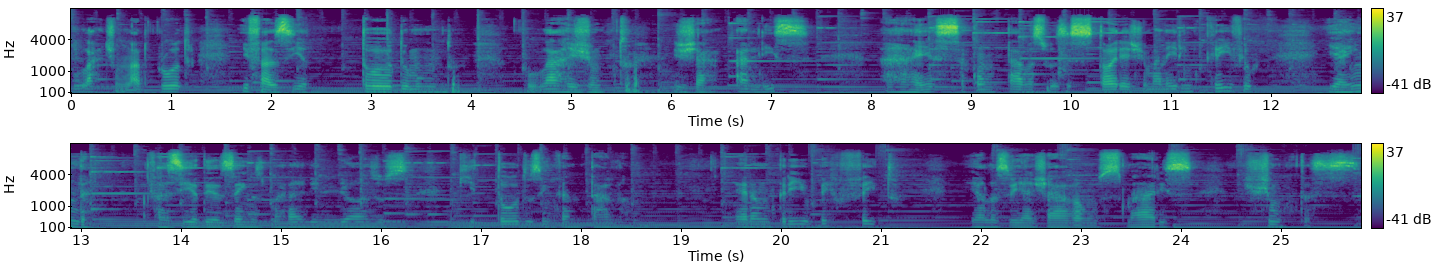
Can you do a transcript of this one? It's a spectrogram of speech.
pular de um lado para o outro e fazia todo mundo pular junto. Já a Liz, ah, essa contava suas histórias de maneira incrível e ainda fazia desenhos maravilhosos que todos encantavam. Era um trio perfeito e elas viajavam os mares juntas.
